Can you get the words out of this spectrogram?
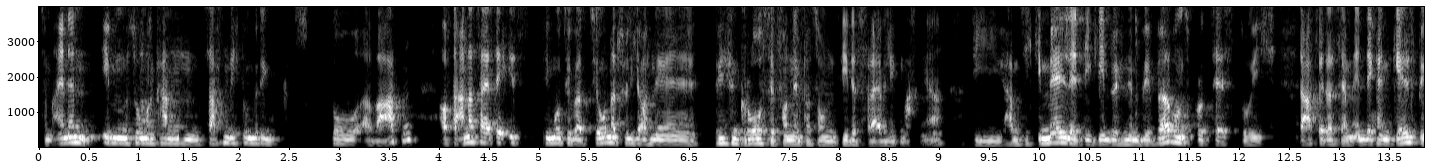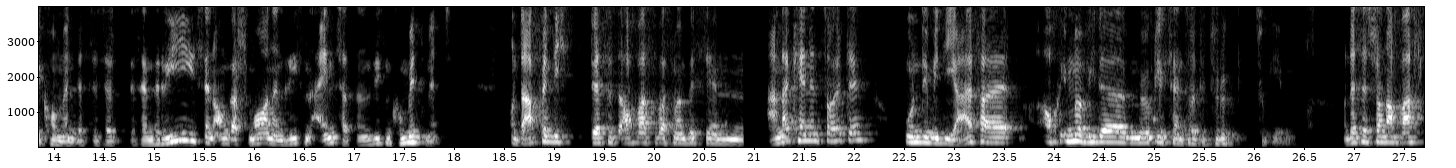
Zum einen eben so, man kann Sachen nicht unbedingt so erwarten. Auf der anderen Seite ist die Motivation natürlich auch eine riesengroße von den Personen, die das freiwillig machen. Ja. Die haben sich gemeldet, die gehen durch einen Bewerbungsprozess durch, dafür, dass sie am Ende kein Geld bekommen. Das ist, das ist ein riesen Engagement, ein riesen Einsatz, ein riesen Commitment. Und da finde ich, das ist auch was, was man ein bisschen anerkennen sollte und im Idealfall auch immer wieder möglich sein sollte, zurückzugeben. Und das ist schon auch was,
